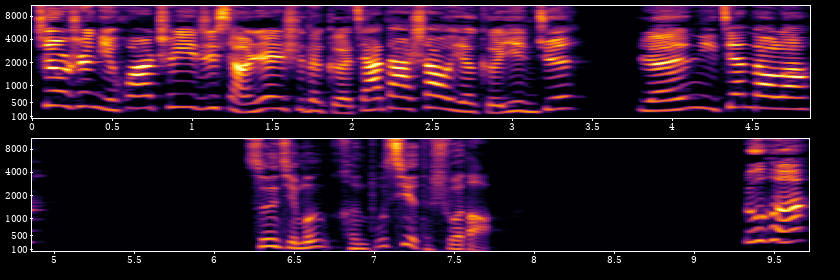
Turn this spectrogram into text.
就是你花痴一直想认识的葛家大少爷葛印军。人你见到了？孙静萌很不屑的说道：“如何？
